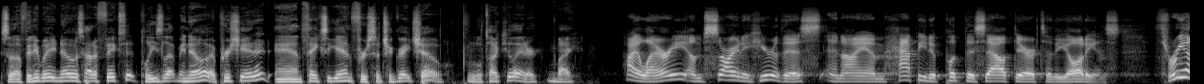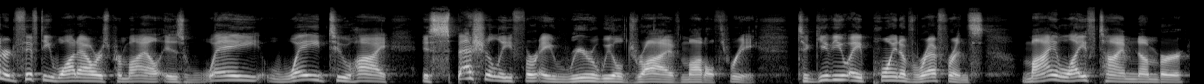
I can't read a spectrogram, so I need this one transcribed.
So if anybody knows how to fix it, please let me know. I appreciate it. And thanks again for such a great show. We'll talk to you later. Bye. Hi, Larry. I'm sorry to hear this, and I am happy to put this out there to the audience. 350 watt hours per mile is way, way too high, especially for a rear wheel drive Model 3. To give you a point of reference, my lifetime number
